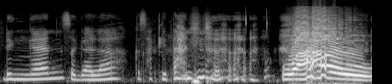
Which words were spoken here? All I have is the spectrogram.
dengan segala kesakitan. Wow.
